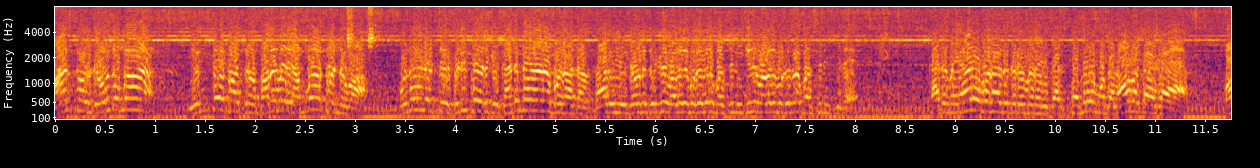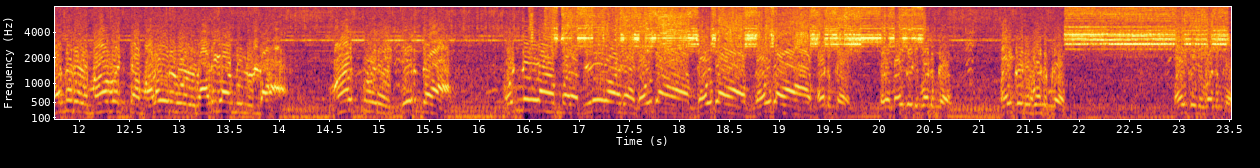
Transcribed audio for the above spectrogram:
மாத்தூர் கௌதமா எந்த பாத்திரம் பரவலை அம்மா பண்ணுவா. முதலிடத்தை பிடிப்பதற்கு கடுமையான போராட்டம். சாரதிகள் கவனத்திற்கு வலது பக்கத்தில் பஸ் நிற்கிறது வலது பக்கத்தில் பஸ் நிற்கிறது கடுமையான போராட்டத்திற்கு பிறகு தற்சமயம் முதலாவதாக மதுரை மாவட்டம் மலையர்கள் அருகாமையில் உள்ள மாத்தூரை சேர்ந்த பொன்னையாம்பலம் நிறைவாக கௌதா கௌதா கௌதா போடுங்க மைக்கடி போடுங்க மைக்கடி போடுங்க மைக்கடி போடுங்க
